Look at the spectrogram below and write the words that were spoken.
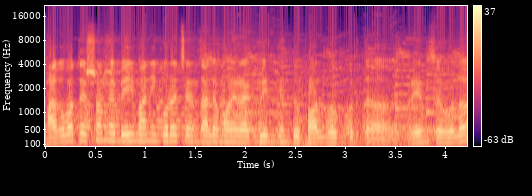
ভাগবতের সঙ্গে বেইমানি করেছেন, তাহলে মনে রাখবেন কিন্তু ফল ভোগ করতে হবে। প্রেম সে বলো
